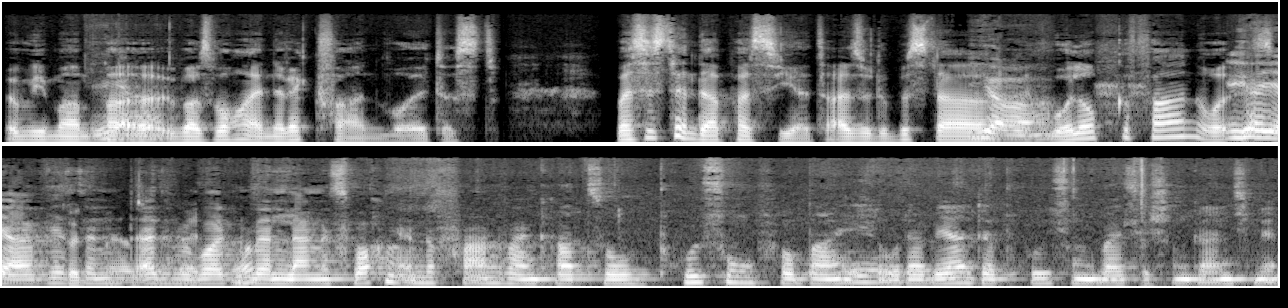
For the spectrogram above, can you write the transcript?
irgendwie mal ein paar ja. äh, übers Wochenende wegfahren wolltest. Was ist denn da passiert? Also du bist da ja. in Urlaub gefahren? Oder ja, ja, wir sind, also wir wollten ein langes Wochenende fahren, waren gerade so Prüfungen vorbei oder während der Prüfung, weiß ich schon gar nicht mehr.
